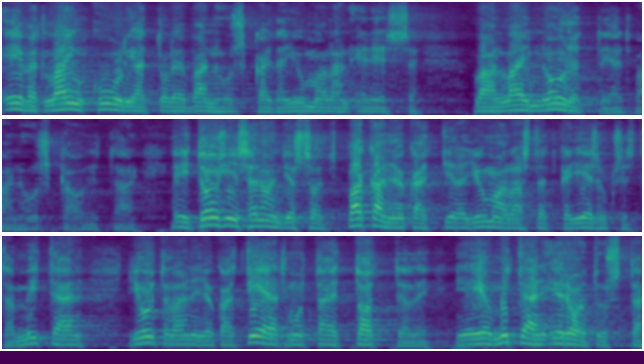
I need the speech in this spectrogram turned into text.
eivät lain kuulijat ole vanhuskaita Jumalan edessä, vaan lain noudattajat vanhurskautetaan. Eli toisin sanoen, jos olet pakana, joka et tiedä Jumalasta, etkä Jeesuksesta mitään, juutalainen, joka tiedät, mutta et tottele, niin ei ole mitään erotusta,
